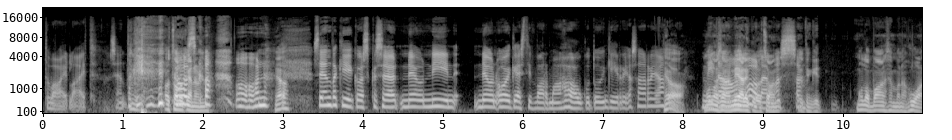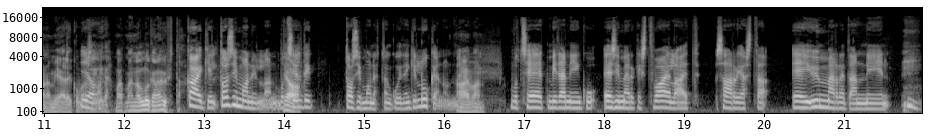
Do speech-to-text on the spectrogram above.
Twilight. Sen mm. takia, mm. koska on. Joo. Sen takia, koska se, ne, on niin, ne on oikeasti varmaan haukutuin kirjasarja. Joo. Mulla on sellainen mielikuva, että se on jotenkin, mulla on vaan semmoinen huono mielikuva Joo. siitä. Mä en ole lukenut yhtään. Kaikilla, tosi monilla on, mutta Joo. silti tosi monet on kuitenkin lukenut ne. Aivan. Mutta se, että mitä niin kuin esimerkiksi Twilight-sarjasta ei ymmärretä, niin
